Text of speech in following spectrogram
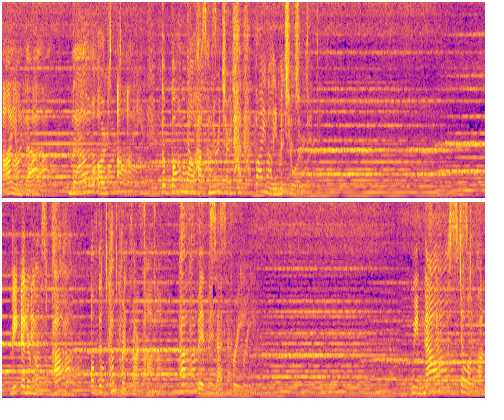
I am thou. Thou art I. The bond thou hast nurtured hath finally matured. The innermost power of the Temperance Arcana hath been set free. We now bestow upon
